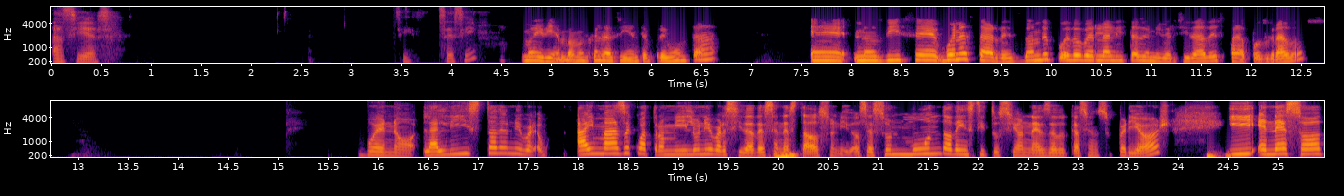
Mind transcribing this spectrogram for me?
Así es. Sí, Ceci. Muy bien, vamos con la siguiente pregunta. Eh, nos dice, buenas tardes, ¿dónde puedo ver la lista de universidades para posgrados? Bueno, la lista de universidades, hay más de 4.000 universidades en Estados Unidos. Es un mundo de instituciones de educación superior y en eso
